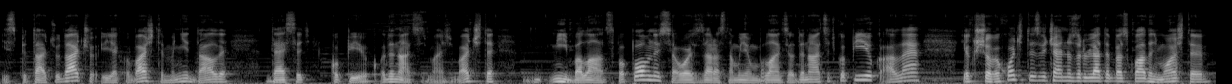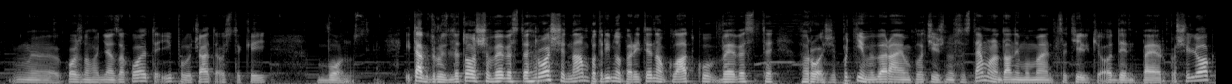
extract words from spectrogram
«Іспитати удачу, і як ви бачите, мені дали 10 копійок. 11 майже. Бачите, мій баланс поповнився. Ось зараз на моєму балансі 11 копійок. Але якщо ви хочете, звичайно, заробляти без вкладень, можете е, кожного дня заходити і получати ось такий бонус. І так, друзі, для того, щоб вивести гроші, нам потрібно перейти на вкладку Вивести гроші. Потім вибираємо платіжну систему. На даний момент це тільки один PR кошельок.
